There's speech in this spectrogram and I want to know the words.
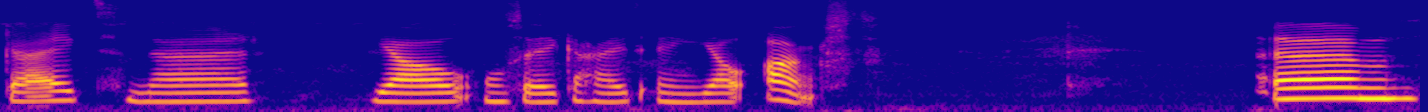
kijkt naar jouw onzekerheid en jouw angst. Um,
